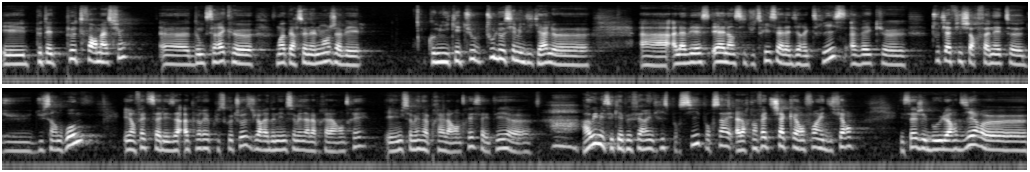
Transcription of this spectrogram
et peut-être peu de formation. Euh, donc c'est vrai que moi personnellement, j'avais communiqué tout, le dossier médical euh, à, à l'AVS et à l'institutrice et à la directrice avec euh, toute la fiche orphanette du, du syndrome. Et en fait, ça les a apeurés plus qu'autre chose. Je leur ai donné une semaine après la rentrée. Et une semaine après la rentrée, ça a été euh, Ah oui, mais c'est qu'elle peut faire une crise pour ci, pour ça. Alors qu'en fait, chaque enfant est différent. Et ça, j'ai beau leur dire, euh,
